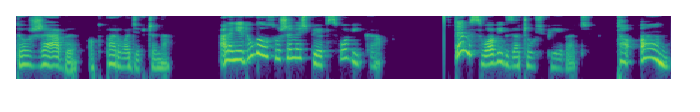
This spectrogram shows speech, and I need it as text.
To żaby, odparła dziewczyna. Ale niedługo usłyszymy śpiew Słowika. Wtem Słowik zaczął śpiewać. To on,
